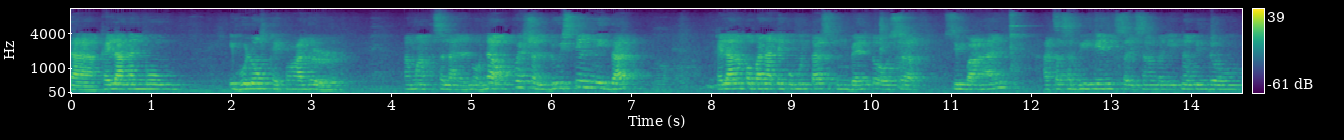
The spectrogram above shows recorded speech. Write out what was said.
na kailangan mong ibulong kay Father ang mga kasalanan mo. Now, question, do we still need that? Kailangan pa ba natin pumunta sa kumbento o sa simbahan at sasabihin sa isang maliit na window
